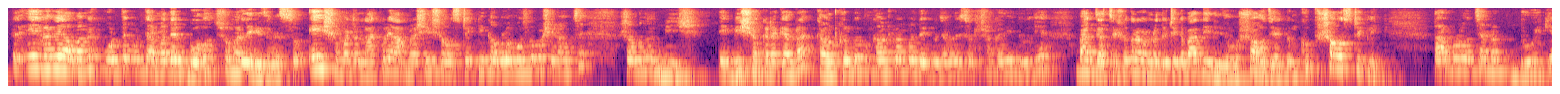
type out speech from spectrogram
তাহলে এইভাবে অভাবে করতে করতে আমাদের বহুত সময় লেগে যাবে। সো এই সময়টা না করে আমরা সেই সহজ টেকনিক অবলম্বন করব, সেটা হচ্ছে সর্বপ্রথম বিশ। এই বিশ সংখ্যাটাকে আমরা কাউন্ট করব এবং কাউন্ট করার পর দেখব যে আমাদের ছোট সংখ্যা দিয়ে দুই দিয়ে ভাগ যাচ্ছে। সুতরাং আমরা দুইটাকে বাদ দিয়ে দেবো। সহজে, একদম খুব সহজ টেকনিক তারপর হচ্ছে আমরা দুইকে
